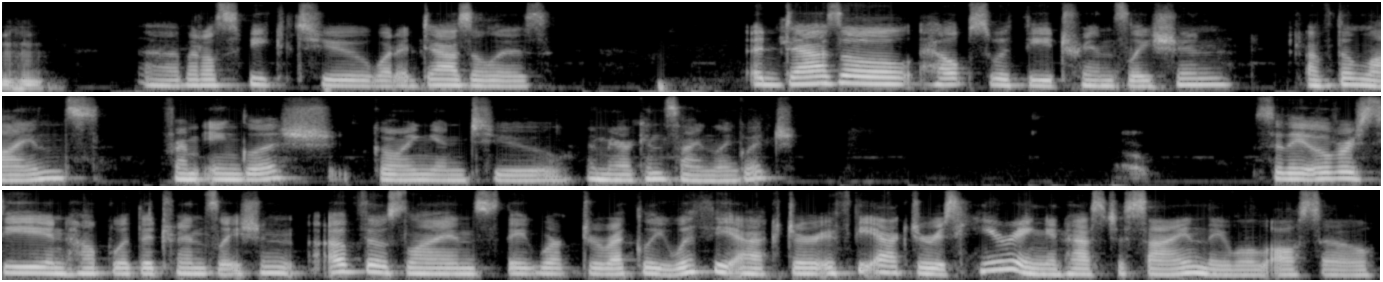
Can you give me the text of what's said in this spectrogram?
Mhm. uh, but I'll speak to what a DASL is. A DASL helps with the translation of the lines from English going into American Sign Language. So they oversee and help with the translation of those lines. They work directly with the actor. If the actor is hearing and has to sign, they will also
